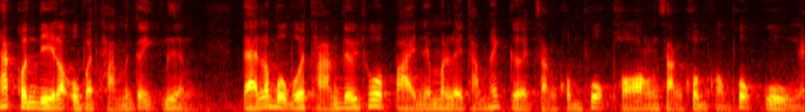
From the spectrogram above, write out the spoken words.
ถ้าคนดีเราอุปถัมภ์มันก็อีกเรื่อง แต่ระบบอุปถัมภ์โดยทั่วไปเนี่ยมันเลยทำให้เกิดสังคมพวกพ้องสังคมของพวกกูไง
